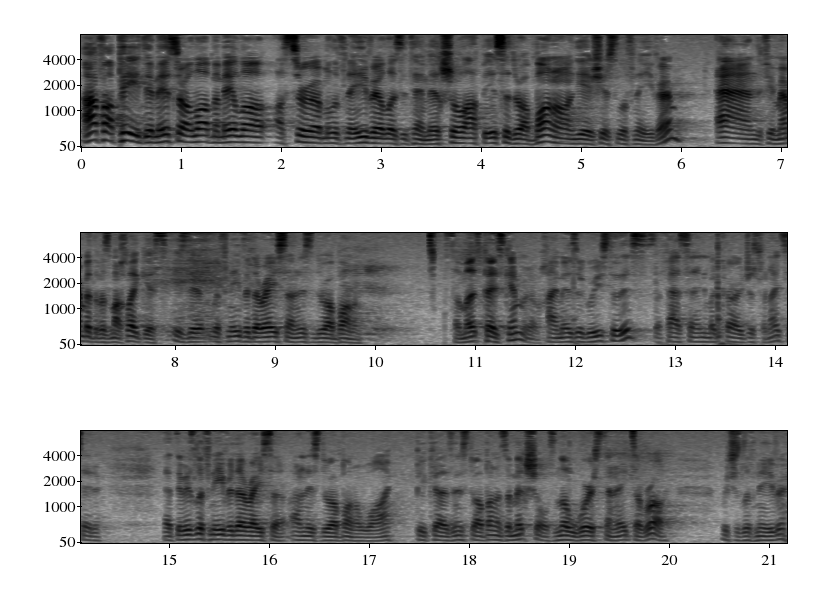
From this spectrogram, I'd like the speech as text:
Afapi de Misar Allah Mamela Asura Malifnei Iver Lezitem Michshol Api Issa Drabanon Yeshis Lifnei Iver. And if you remember, there was Machlekes, is there Lifnei Iver the Dereisa and Issa Drabanon. So most Peskim, Chaim agrees to this. It's a fascinating makar just for night seder. That there is Lifnei Iver Dereisa on this Drabanon. Why? Because this Drabanon is a Michshol. It's no worse than an Eitzah which is Lifnei Iver.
